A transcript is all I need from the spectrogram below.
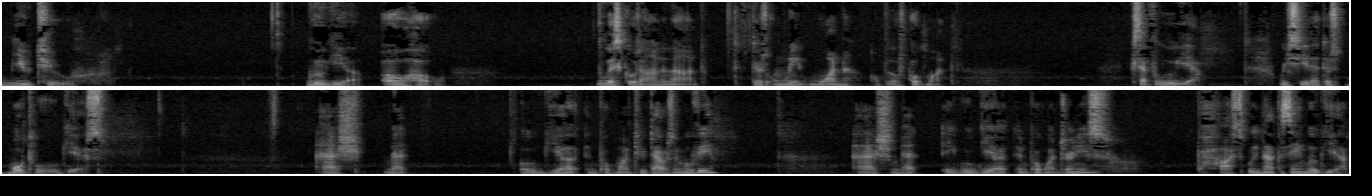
Mewtwo, Lugia, Ho-Oh, the list goes on and on. There's only one of those Pokemon. Except for Lugia. We see that there's multiple Lugias. Ash met Lugia in Pokemon 2000 movie. Ash met a Lugia in Pokemon Journeys. Possibly not the same Lugia.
